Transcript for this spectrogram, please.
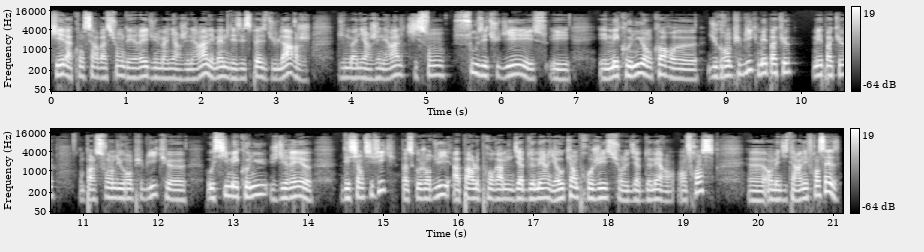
qui est la conservation des raies d'une manière générale et même des espèces du large d'une manière générale qui sont sous-étudiées et, et, méconnues encore euh, du grand public, mais pas que mais pas que. On parle souvent du grand public, euh, aussi méconnu, je dirais, euh, des scientifiques, parce qu'aujourd'hui, à part le programme Diable de mer, il n'y a aucun projet sur le Diable de mer en, France, euh, en Méditerranée française.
